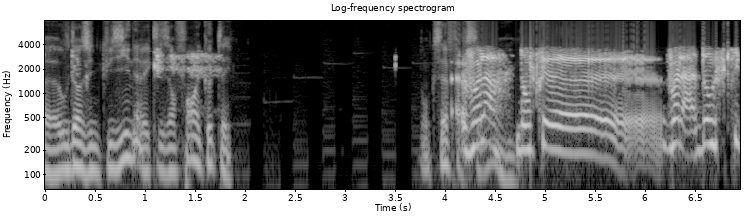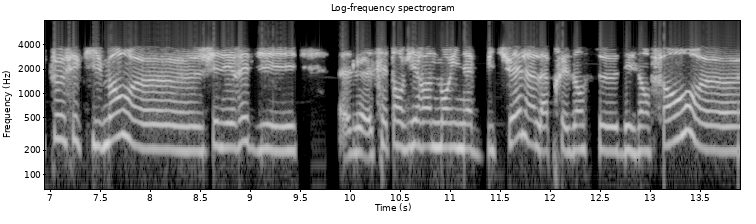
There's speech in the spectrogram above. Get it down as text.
ou dans une cuisine avec les enfants à côté. Donc ça voilà, donc euh, voilà, donc ce qui peut effectivement euh, générer du, cet environnement inhabituel, hein, la présence des enfants, euh,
